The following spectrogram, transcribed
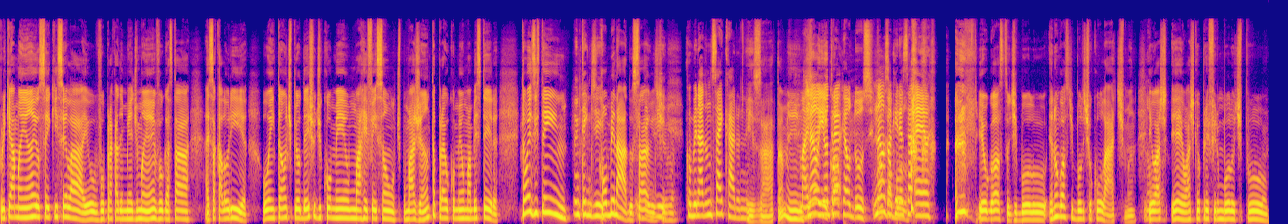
porque amanhã eu sei que, sei lá, eu vou pra academia de manhã e vou gastar essa caloria. Ou então, tipo, eu deixo de comer uma refeição, tipo, uma janta, pra eu comer uma besteira. Então existem Entendi. combinados, sabe? Entendi. Tipo, Combinado não sai caro, né? exatamente. Mas Não, aí, e outra- qual que é o doce? Não, Qual que só é o queria saber. Eu gosto de bolo. Eu não gosto de bolo de chocolate, mano. Não eu, acho, é, eu acho que eu prefiro um bolo, tipo,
